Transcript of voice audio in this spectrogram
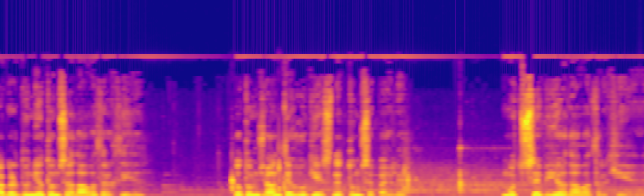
अगर दुनिया तुमसे अदावत रखती है तो तुम जानते हो कि इसने तुमसे पहले मुझसे भी अदावत रखी है।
